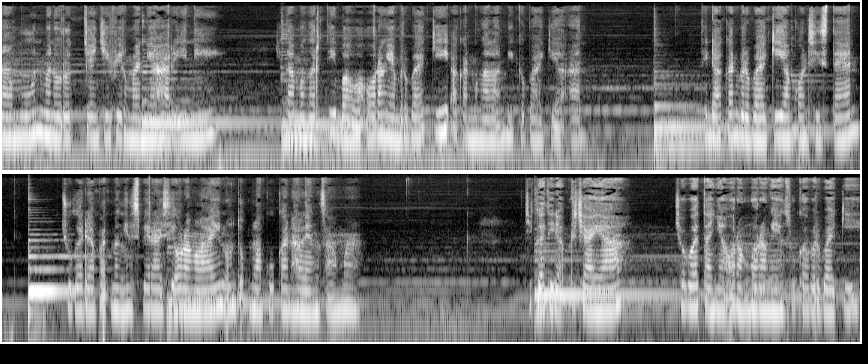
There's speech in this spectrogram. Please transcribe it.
Namun menurut janji firmannya hari ini, kita mengerti bahwa orang yang berbagi akan mengalami kebahagiaan. Tindakan berbagi yang konsisten juga dapat menginspirasi orang lain untuk melakukan hal yang sama. Jika tidak percaya, coba tanya orang-orang yang suka berbagi.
